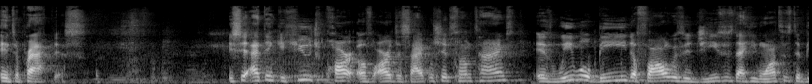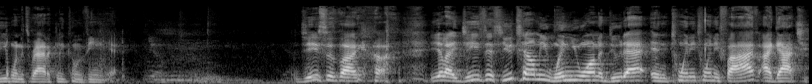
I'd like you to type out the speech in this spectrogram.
into practice? You see, I think a huge part of our discipleship sometimes is we will be the followers of Jesus that he wants us to be when it's radically convenient. Yeah. Jesus, like, you're like, Jesus, you tell me when you want to do that in 2025, I got you.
